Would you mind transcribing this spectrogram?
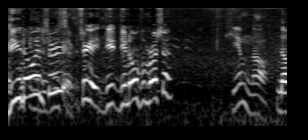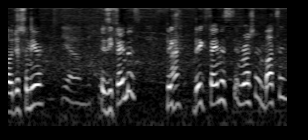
do you know him, sir? Sergey, do, do you know him from Russia? Him? No. No, just from here? Yeah. Is he famous? Big, huh? big famous in Russia in boxing?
